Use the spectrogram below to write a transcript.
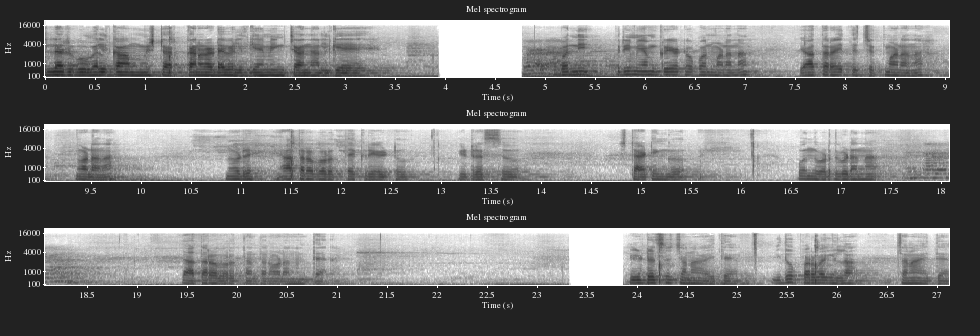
ಎಲ್ಲರಿಗೂ welcome mister Kannada devil gaming ಚಾನಲ್ಗೆ. ಬನ್ನಿ, ಪ್ರೀಮಿಯಂ ಕ್ರಿಯೇಟ್ ಓಪನ್ ಮಾಡೋಣ. ಯಾವ ಥರ ಐತೆ ಚೆಕ್ ಮಾಡೋಣ, ನೋಡೋಣ. ನೋಡಿರಿ, ಯಾವ ಥರ ಬರುತ್ತೆ ಕ್ರಿಯೇಟು, ಈ ಡ್ರೆಸ್ಸು, ಸ್ಟಾರ್ಟಿಂಗು. ಒಂದು ಹೊಡೆದು ಬಿಡೋಣ. ಯಾವ ಥರ ಬರುತ್ತೆ ಅಂತ ನೋಡೋಣಂತೆ. ಈ ಡ್ರೆಸ್ಸು ಚೆನ್ನಾಗೈತೆ. ಇದು ಪರವಾಗಿಲ್ಲ, ಚೆನ್ನಾಗೈತೆ.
